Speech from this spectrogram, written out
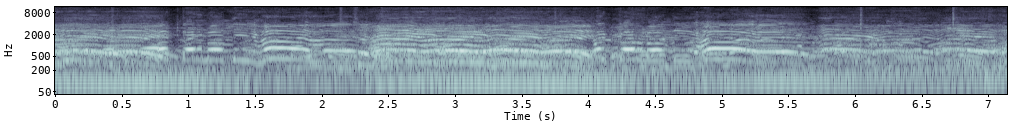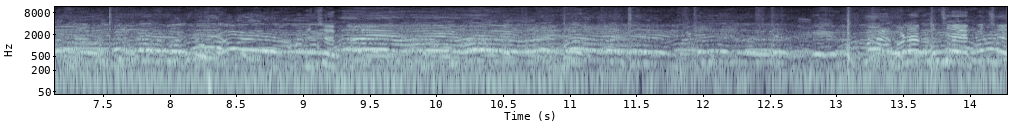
हाय खट्टर मोदी हाय हाय हाय हाय हाय हाय खट्टर मोदी हाय थोड़ा पीछे है पीछे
